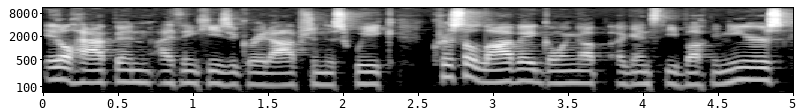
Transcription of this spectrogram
It'll happen. I think he's a great option this week. Chris Olave going up against the Buccaneers.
